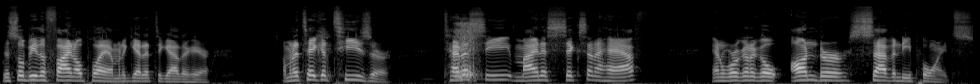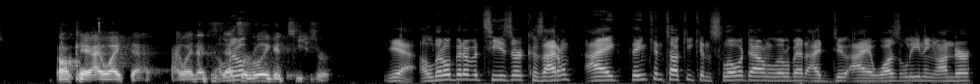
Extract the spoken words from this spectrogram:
This will be the final play. I'm gonna get it together here. I'm gonna take a teaser. Tennessee minus six and a half and we're gonna go under seventy points. Okay, I like that. I like that. That's, a, that's little, a really good teaser. Yeah, a little bit of a teaser because I don't. I think Kentucky can slow it down a little bit. I do. I was leaning under,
